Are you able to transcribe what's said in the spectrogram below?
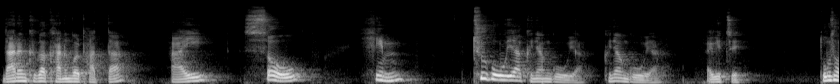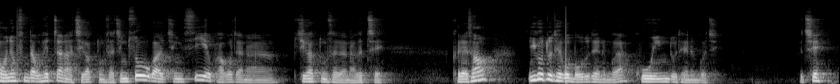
나는 그가 가는 걸 봤다. I saw him to go야 그냥 go야. 그냥 go야. 알겠지? 동사 원형 쓴다고 했잖아. 지각동사. 지금 saw가 지금 see의 과거잖아. 지각동사잖아. 그치? 그래서 이것도 되고 뭐도 되는 거야? going도 되는 거지. 그치?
